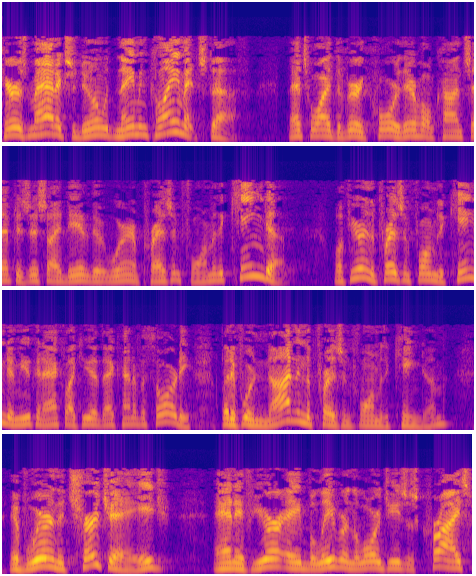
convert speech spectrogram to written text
charismatics are doing with name and claim it stuff. That's why at the very core of their whole concept is this idea that we're in a present form of the kingdom. Well, if you're in the present form of the kingdom, you can act like you have that kind of authority. But if we're not in the present form of the kingdom, If we're in the church age, and if you're a believer in the Lord Jesus Christ,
